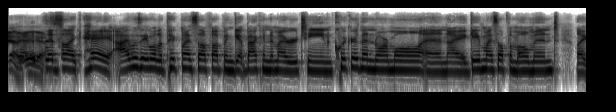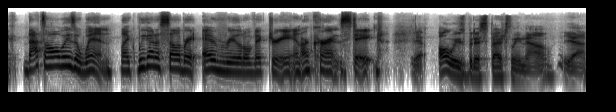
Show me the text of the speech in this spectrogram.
Yeah, yeah, yeah. It's like, hey, I was able to pick myself up and get back into my routine quicker than normal, and I gave myself a moment. Like that's always a win. Like we got to celebrate every little victory in our current state. Yeah, always, but especially now. Yeah,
